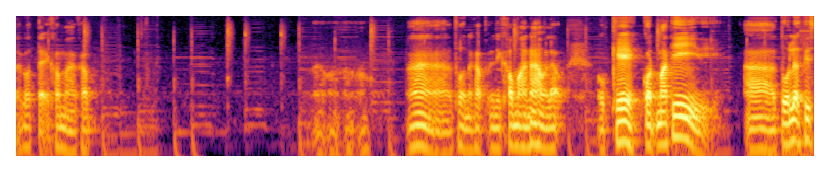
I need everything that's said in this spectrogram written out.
แล้วก็แตะเข้ามาครับอาเอาเอาเอาอ่าโทษนะครับ อันนี้เข้ามาหน้ามาแล้ว โอเค กดมาที่ ตัวเลือกที่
